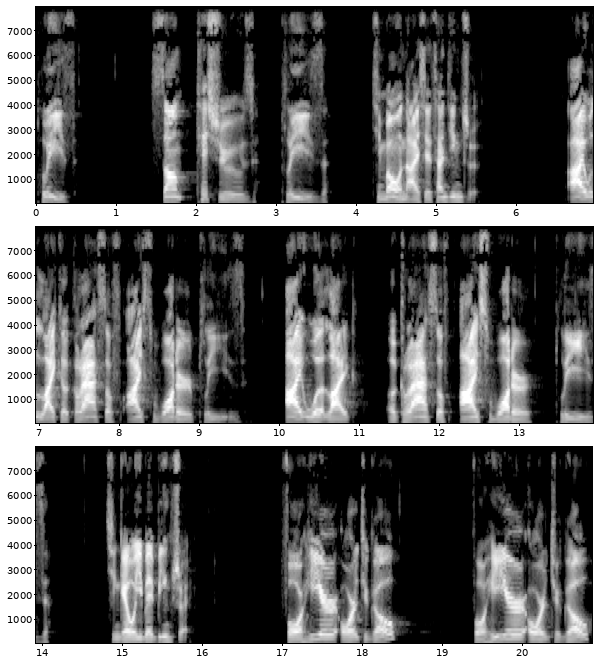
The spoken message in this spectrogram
please. Some tissues, please. 请帮我拿一些餐巾纸。I would like a glass of ice water, please. I would like a glass of ice water, please. 请给我一杯冰水。For here or to go? For here or to go?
